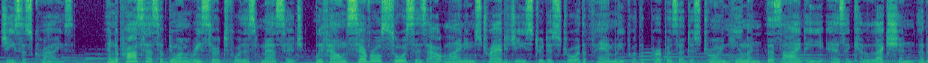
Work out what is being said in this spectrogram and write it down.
Jesus Christ. In the process of doing research for this message, we found several sources outlining strategies to destroy the family for the purpose of destroying human society as a collection of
